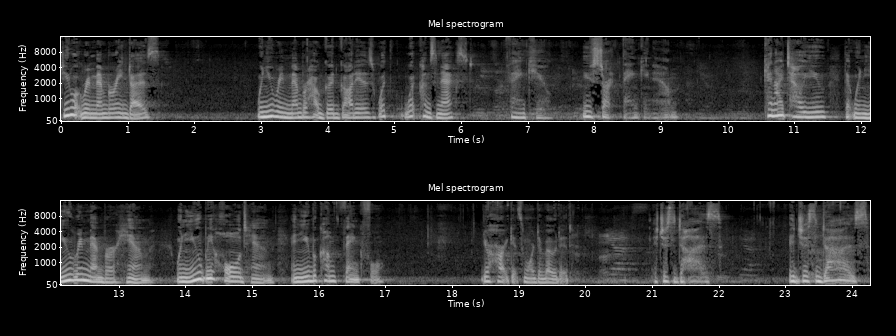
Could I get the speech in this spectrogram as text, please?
Do you know what remembering does? When you remember how good God is, what, what comes next? Thank you. You start thanking Him. Can I tell you that when you remember Him, when you behold Him and you become thankful, your heart gets more devoted? It just does. It just does.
